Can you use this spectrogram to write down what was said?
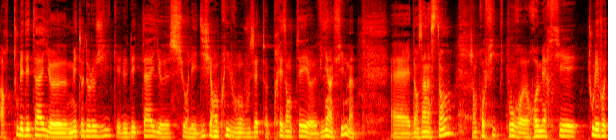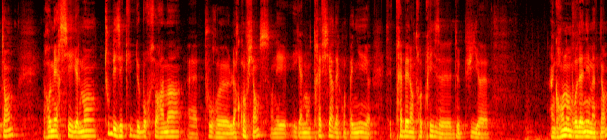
Alors tous les détails euh, méthodologiques et le détail sur les différents prix vont vous être présentés via un film. Dans un instant, j'en profite pour remercier tous les votants, remercier également toutes les équipes de Boursorama euh, pour euh, leur confiance. On est également très fiers d'accompagner euh, cette très belle entreprise depuis un grand nombre d'années maintenant.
